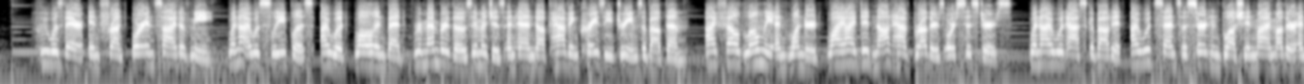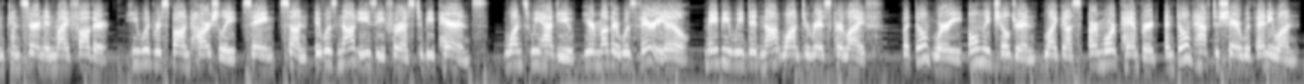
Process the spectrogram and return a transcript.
Who was there, in front, or inside of me? When I was sleepless, I would, while in bed, remember those images and end up having crazy dreams about them. I felt lonely and wondered why I did not have brothers or sisters. When I would ask about it, I would sense a certain blush in my mother and concern in my father. He would respond harshly, saying, Son, it was not easy for us to be parents. Once we had you, your mother was very ill. Maybe we did not want to risk her life. But don't worry, only children, like us, are more pampered and don't have to share with anyone.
